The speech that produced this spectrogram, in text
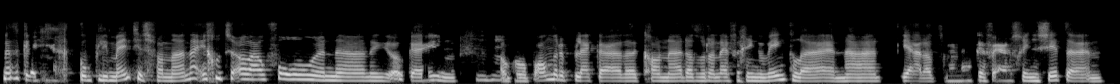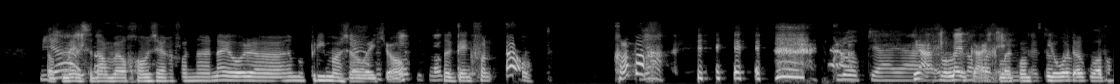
Net dan kreeg je complimentjes van, eh, nee, goed zo, hou vol. En eh, dan denk je, oké. En Mhm. ook op andere plekken. Dat, ik gewoon, eh, dat we dan even gingen winkelen. En eh, ja, dat we dan ook even ergens gingen zitten. En dat Ja, mensen dan wel gewoon zeggen van... eh, nee hoor, eh, helemaal prima zo, weet je wel. Dat ik denk van, oh, grappig. Klopt, ja, ja. Ja, is wel leuk eigenlijk. Want je hoort ook wat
